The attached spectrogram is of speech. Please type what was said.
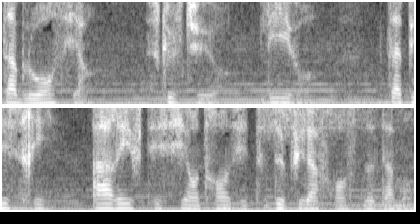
Tableaux anciens, sculptures, livres, tapisseries arrivent ici en transit depuis la France notamment.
